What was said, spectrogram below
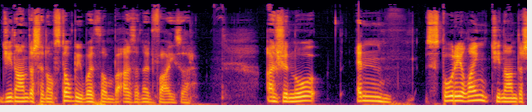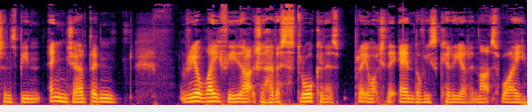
Gene Anderson will still be with them, but as an advisor. As you know, in storyline, Gene Anderson's been injured. In real life, he actually had a stroke, and it's pretty much the end of his career, and that's why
